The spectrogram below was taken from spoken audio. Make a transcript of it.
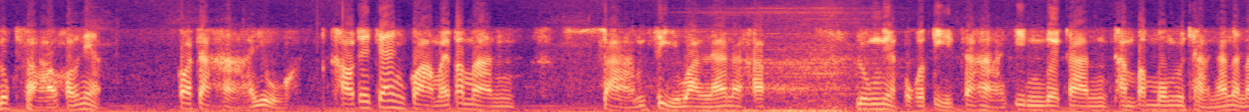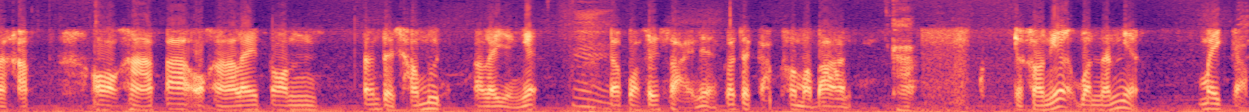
ลูกสาวเขาเนี่ย ก็จะหาอยู่ เขาได้แจ้งความไว้ประมาณสามสี่วันแล้วนะครับ ลุงเนี่ยปกติจะหากินโดยการทำประมงอยู่แถวนั้นนะนะครับ ออกหาปลาออกหาอะไรตอนตั้งแต่เช้ามืดอะไรอย่างเงี้ยอืมแล้วพอสายๆเนี่ยก็จะกลับเข้ามาบ้านครับ แต่คราวเนี้ยวันนั้นเนี่ยไม่กลับ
